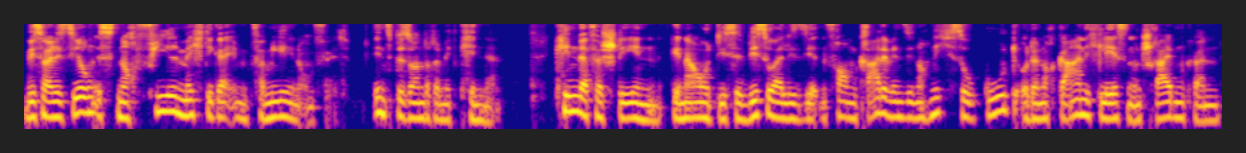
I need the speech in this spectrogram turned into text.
Visualisierung ist noch viel mächtiger im Familienumfeld, insbesondere mit Kindern. Kinder verstehen genau diese visualisierten Formen, gerade wenn sie noch nicht so gut oder noch gar nicht lesen und schreiben können.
